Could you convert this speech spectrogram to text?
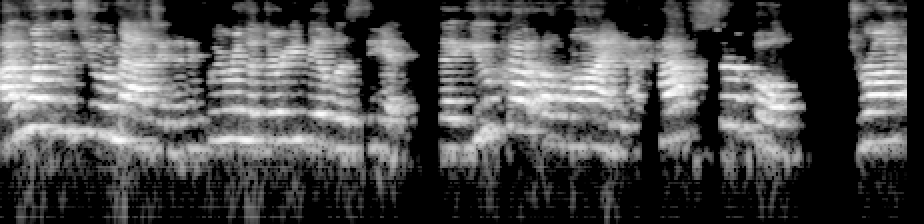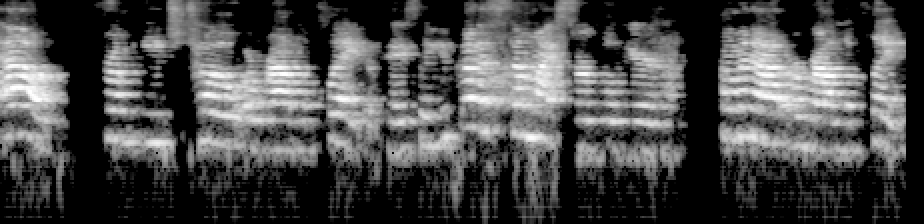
I want you to imagine, and if we were in the dirt, you'd be able to see it, that you've got a line, a half circle drawn out from each toe around the plate. Okay, so you've got a semicircle here coming out around the plate.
